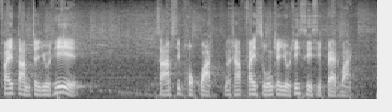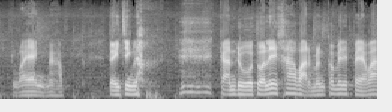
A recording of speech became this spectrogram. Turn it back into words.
ไฟต่ำจะอยู่ที่ 36 วัตต์นะครับไฟสูงจะอยู่ที่ 48 วัตต์แรงนะครับ แต่จริงๆแล้ว การดูตัวเลขค่าวัตต์มันก็ไม่ได้แปลว่า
